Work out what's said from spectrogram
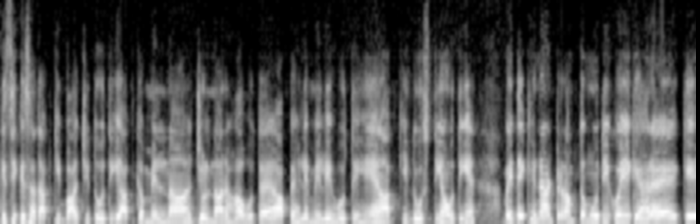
किसी के साथ आपकी बातचीत होती है, आपका मिलना जुलना रहा होता है, आप पहले मिले होते हैं, आपकी दोस्तियाँ होती हैं। भाई, देखे ना ट्रंप तो मोदी को ये कह रहा है कि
